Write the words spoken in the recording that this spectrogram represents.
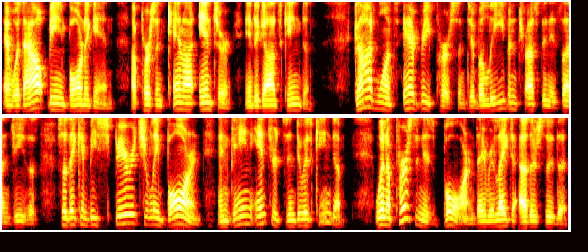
And without being born again, a person cannot enter into God's kingdom. God wants every person to believe and trust in His Son Jesus so they can be spiritually born and gain entrance into His kingdom. When a person is born, they relate to others through the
